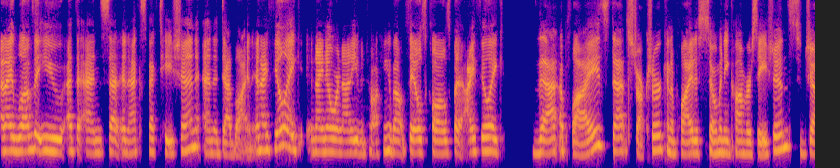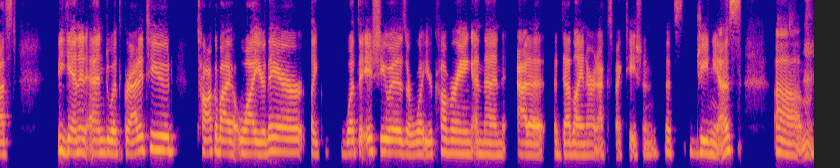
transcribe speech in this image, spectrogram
and I love that you at the end set an expectation and a deadline. And I feel like, and I know we're not even talking about sales calls, but I feel like that applies, that structure can apply to so many conversations to just begin and end with gratitude, talk about why you're there, like what the issue is or what you're covering, and then add a, a deadline or an expectation. That's genius. Um,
